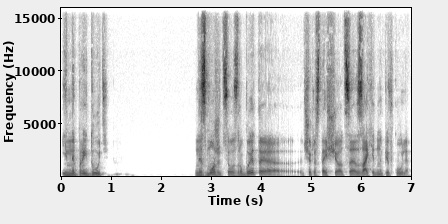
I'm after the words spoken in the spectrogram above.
і не прийдуть. Не зможуть цього зробити е, через те, що це західна півкуля.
